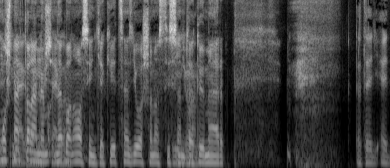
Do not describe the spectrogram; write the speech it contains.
Most már talán nem, nem van a szintje 200 gyorsan, azt hiszem, tehát ő már... Tehát egy, egy,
